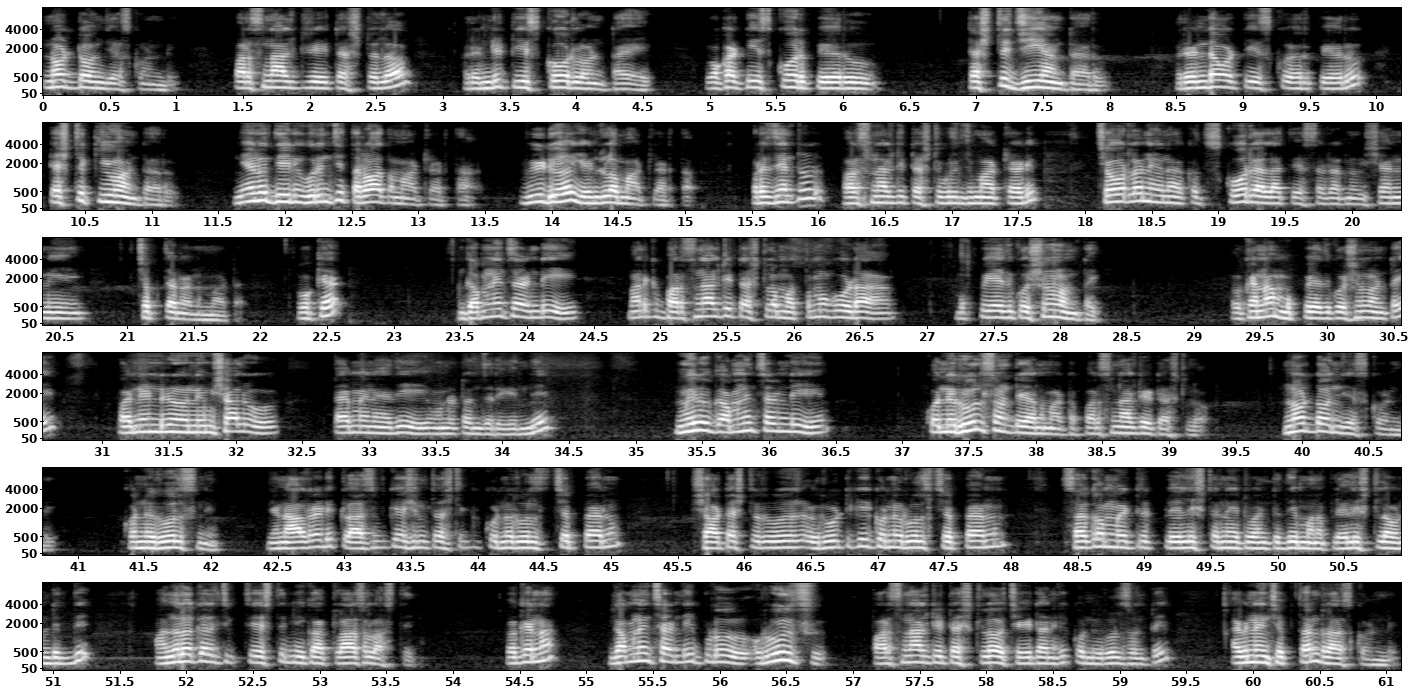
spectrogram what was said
నోట్ డౌన్ చేసుకోండి. పర్సనాలిటీ టెస్ట్లో రెండు టీ స్కోర్లు ఉంటాయి. ఒక టీ స్కోర్ పేరు టెస్ట్ జీ అంటారు. రెండవ టీ స్కోర్ పేరు టెస్ట్ క్యూ అంటారు. నేను దీని గురించి తర్వాత మాట్లాడతా. వీడియో ఎండ్లో మాట్లాడతా. ప్రజెంట్ పర్సనాలిటీ టెస్ట్ గురించి మాట్లాడి చివరిలో నేను ఒక స్కోర్లు ఎలా తీస్తాడన్న విషయాన్ని చెప్తానన్నమాట. ఓకే? గమనించండి మనకి పర్సనాలిటీ టెస్ట్లో మొత్తము కూడా ముప్పై ఐదు క్వశ్చన్లు ఉంటాయి. ఓకేనా? ముప్పై ఐదు క్వశ్చన్లు ఉంటాయి. పన్నెండు నిమిషాలు టైం అనేది ఉండటం జరిగింది. మీరు గమనించండి కొన్ని రూల్స్ ఉంటాయి అన్నమాట పర్సనాలిటీ టెస్ట్లో. నోట్ డౌన్ చేసుకోండి కొన్ని రూల్స్ని. నేను ఆల్రెడీ క్లాసిఫికేషన్ టెస్ట్కి కొన్ని రూల్స్ చెప్పాను షార్టెస్ట్ రూ రూట్కి కొన్ని రూల్స్ చెప్పాను సైకోమెట్రిక్ ప్లేలిస్ట్ అనేటువంటిది మన ప్లేలిస్ట్లో ఉండిద్ది. అందులోకి వెళ్ళి చెక్ చేస్తే మీకు ఆ క్లాసులు వస్తాయి. ఓకేనా? గమనించండి ఇప్పుడు రూల్స్ పర్సనాలిటీ టెస్ట్లో చేయడానికి కొన్ని రూల్స్ ఉంటాయి. అవి నేను చెప్తాను రాసుకోండి.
